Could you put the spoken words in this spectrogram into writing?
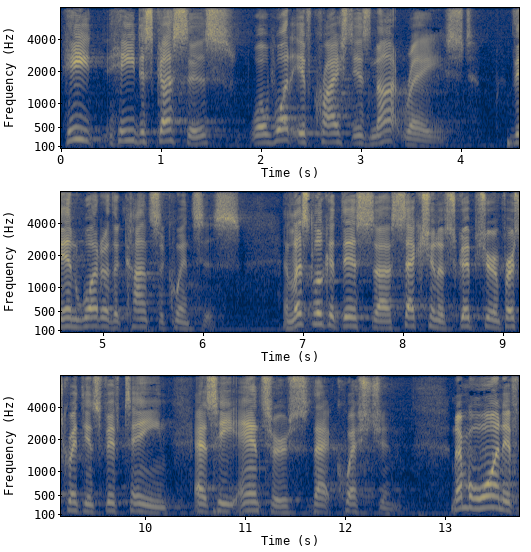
he, he discusses well, what if Christ is not raised? Then what are the consequences? And let's look at this uh, section of Scripture in 1 Corinthians 15 as he answers that question. Number one, if,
